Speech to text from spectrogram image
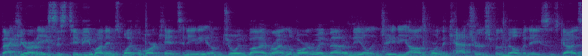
Back here on Aces TV, my name is Michael Marcantonini. I'm joined by Ryan Lavarnway, Matt O'Neill, and JD Osborne, the catchers for the Melbourne Aces. Guys,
